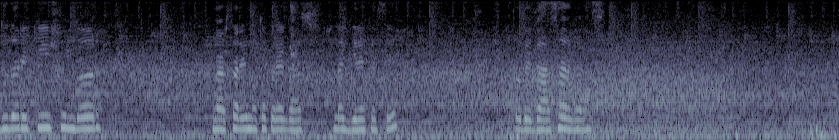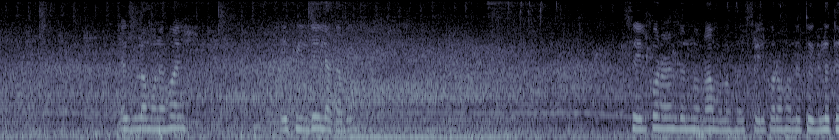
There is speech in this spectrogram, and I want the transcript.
দুধারে কি সুন্দর নার্সারির মতো করে গাছ লাগিয়ে রেখেছে তবে গাছ আর গাছ। এগুলো মনে হয় এই ফিল্ডেই লাগাবো। সেল করার জন্য না মনে হয়। সেল করা হলে তো এগুলোতে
